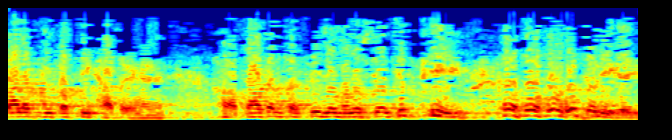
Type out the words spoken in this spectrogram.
पालक की पत्ती खाते हैं। हाँ पाचन शक्ति जो मनुष्योचित थी, वो चली गई।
